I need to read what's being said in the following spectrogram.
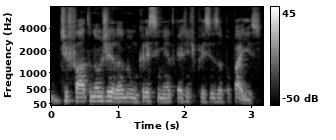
de fato, não gerando um crescimento que a gente precisa para o país.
